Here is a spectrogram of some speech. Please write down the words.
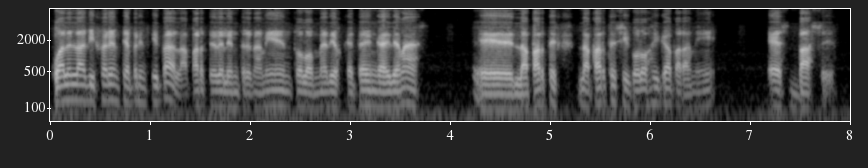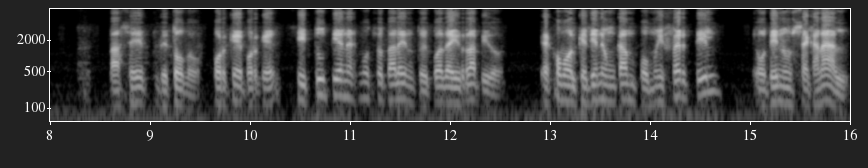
¿Cuál es la diferencia principal? Aparte del entrenamiento, los medios que tenga y demás. Eh, la, parte, la parte psicológica para mí es base base de todo. ¿Por qué? Porque si tú tienes mucho talento y puedes ir rápido, es como el que tiene un campo muy fértil o tiene un secanal.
